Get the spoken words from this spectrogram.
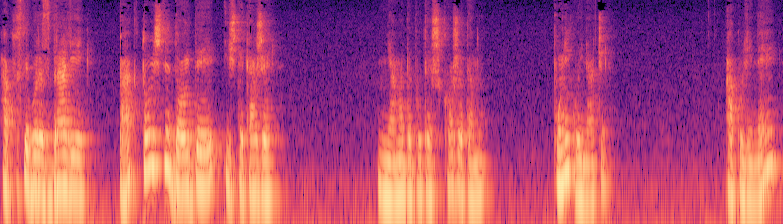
Ако сте го разбрали, пак той ще дойде и ще каже Няма да буташ кожата му. По никой начин. Ако ли не,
